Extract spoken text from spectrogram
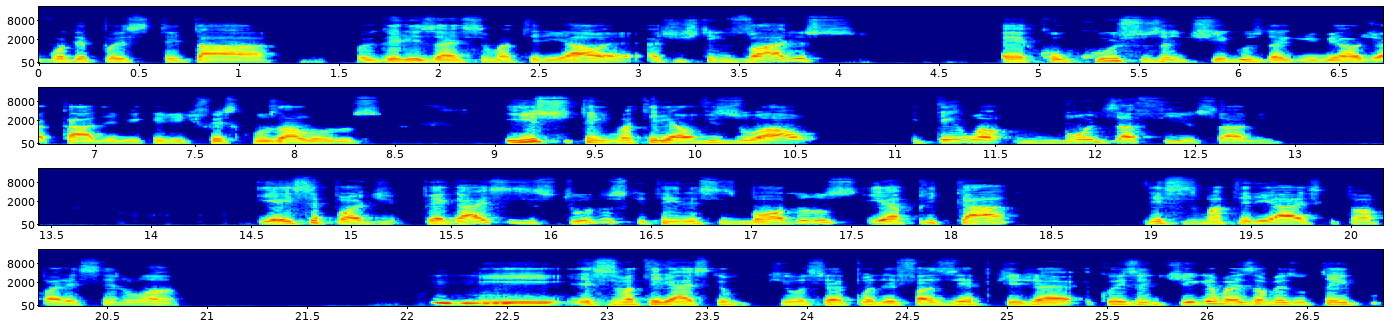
vou depois tentar organizar esse material, é a gente tem vários é, concursos antigos da Game Audio Academy que a gente fez com os alunos. Isso tem material visual e tem uma, um bom desafio, sabe? E aí você pode pegar esses estudos que tem nesses módulos e aplicar nesses materiais que estão aparecendo lá. Uhum. E esses materiais que, que você vai poder fazer, porque já é coisa antiga, mas ao mesmo tempo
